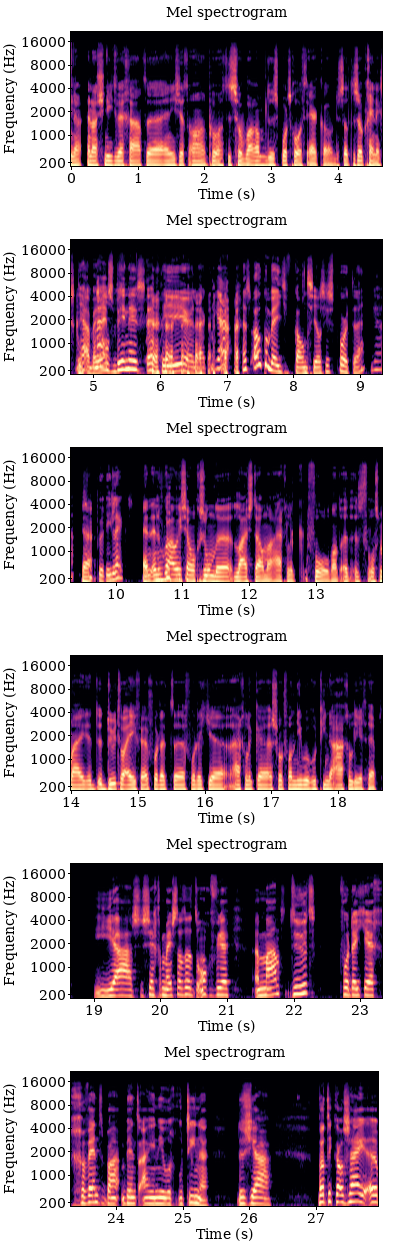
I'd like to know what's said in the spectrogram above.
Ja, en als je niet weggaat uh, en je zegt, oh, bro, het is zo warm, de sportschool heeft airco. Dus dat is ook geen excuus. Ja, bij nee. ons binnen is het echt heerlijk. ja. Het is ook een beetje vakantie als je sport, hè? Ja. Super relaxed. En, en hoe hou je zo'n gezonde lifestyle nou eigenlijk vol? Want het, het volgens mij, het, duurt wel even hè, voordat, uh, voordat je eigenlijk uh, een soort van nieuwe routine aangeleerd hebt. Ja, ze zeggen meestal dat het ongeveer een maand duurt voordat je gewend bent aan je nieuwe routine. Dus ja, wat ik al zei,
